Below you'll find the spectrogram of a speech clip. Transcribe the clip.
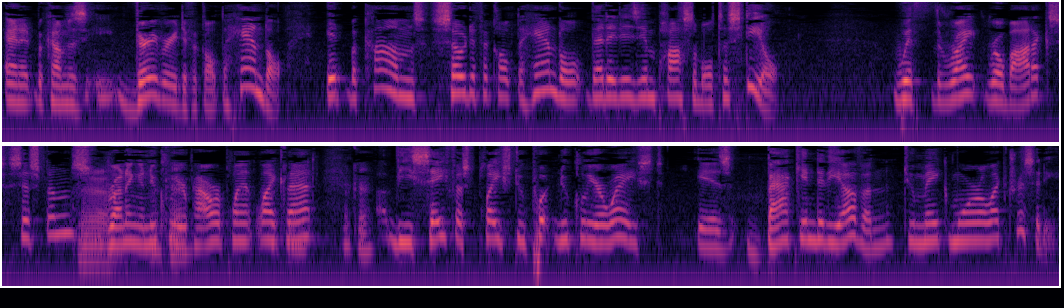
and it becomes very, very difficult to handle. It becomes so difficult to handle that it is impossible to steal. With the right robotics systems Yeah. running a nuclear Okay. power plant like that, Okay. the safest place to put nuclear waste is back into the oven to make more electricity.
